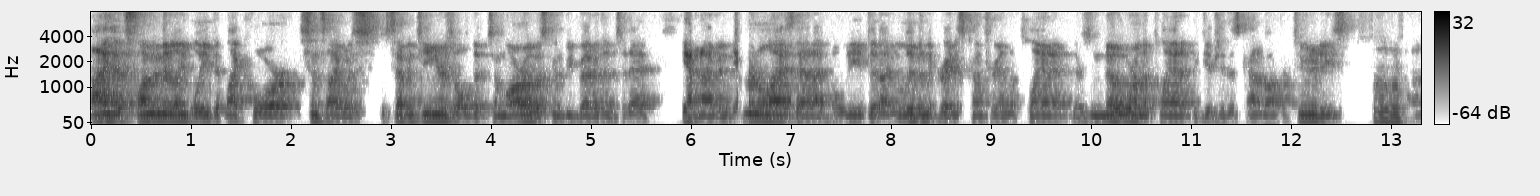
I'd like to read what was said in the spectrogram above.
I have fundamentally believed at my core since I was 17 years old that tomorrow is going to be better than today. Yep. And I've internalized that. I believe that I live in the greatest country on the planet. There's nowhere on the planet that gives you this kind of opportunities. Mm-hmm. Uh,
